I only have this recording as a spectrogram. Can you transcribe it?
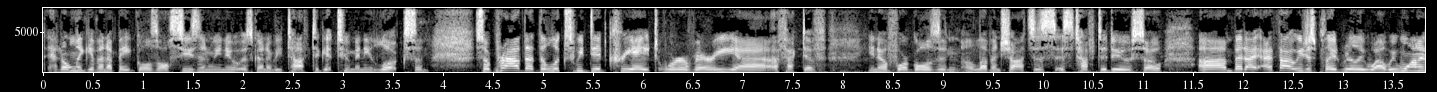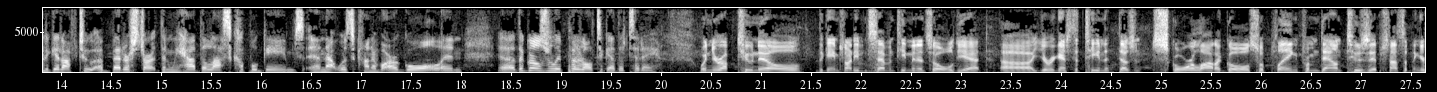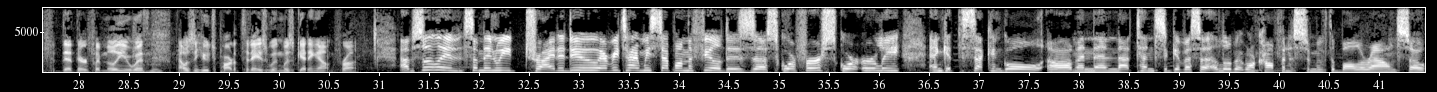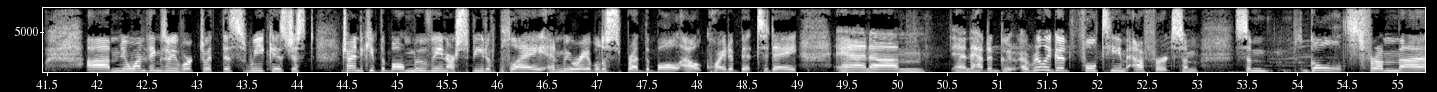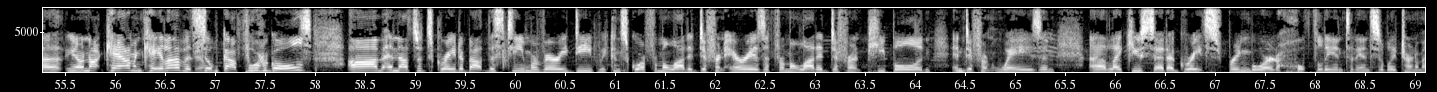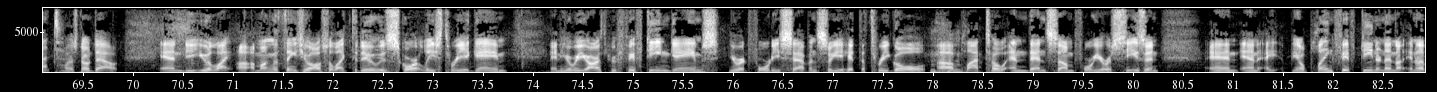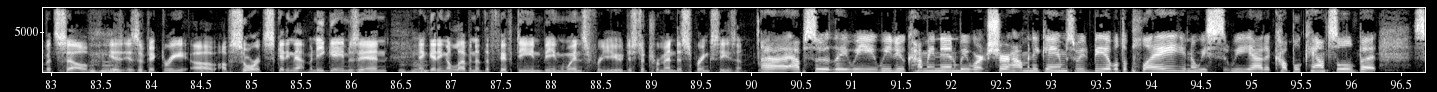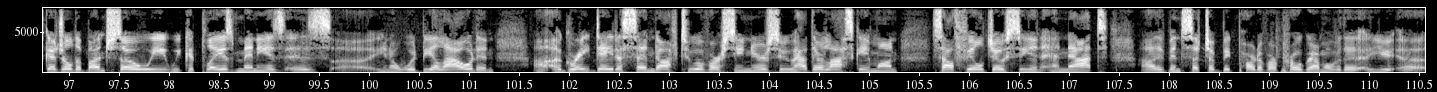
had only given up eight goals all season. We knew it was going to be tough to get too many looks, and so proud that the looks we did create were very uh, effective. You know, four goals and eleven shots is, is tough to do. So, um, but I, I, thought we just played really well. We wanted to get off to a better start than we had the last couple games, and that was kind of our goal. And uh, the girls really put it all together today when you're up 2 0, the game's not even 17 minutes old yet. Uh, you're against a team that doesn't score a lot of goals, so playing from down two zips, not something that they're familiar with. Mm-hmm. That was a huge part of today's win, was getting out in front. Absolutely. something we try to do every time we step on the field is uh, score first, score early, and get the second goal. Um, and then that tends to give us a, a, little bit more confidence to move the ball around. So, um, you know, one of the things we've worked with this week is just trying to keep the ball moving, our speed of play, and we were able to spread the ball out quite a bit today. And, um, and had a, good, a really good full team effort. Some some goals from uh, you know not Cam and Kayla, but yep. still got four goals. Um, and that's what's great about this team. We're very deep. We can score from a lot of different areas and from a lot of different people and in different ways. And uh, like you said, a great springboard, hopefully into the NCAA tournament. Well, there's no doubt. And you like uh, among the things you also like to do is score at least three a game. And here we are through 15 games. You're at 47, so you hit the three goal uh, mm-hmm. plateau and then some for your season. And and uh, you know playing 15 in and of itself Mm-hmm. is, is a victory of, of sorts. Getting that many games in Mm-hmm. and getting 11 of the 15 being wins for you, just a tremendous spring season. Uh, absolutely. We we knew coming in we weren't sure how many games we'd be able to play. You know, we we had a couple canceled, but scheduled a bunch, so we, we could play as many as as uh, you know would be allowed. And uh, a great day to send off two of our seniors who had their last game on South Field, Josie and, and Nat. Uh, they've been such a big part of our program over the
